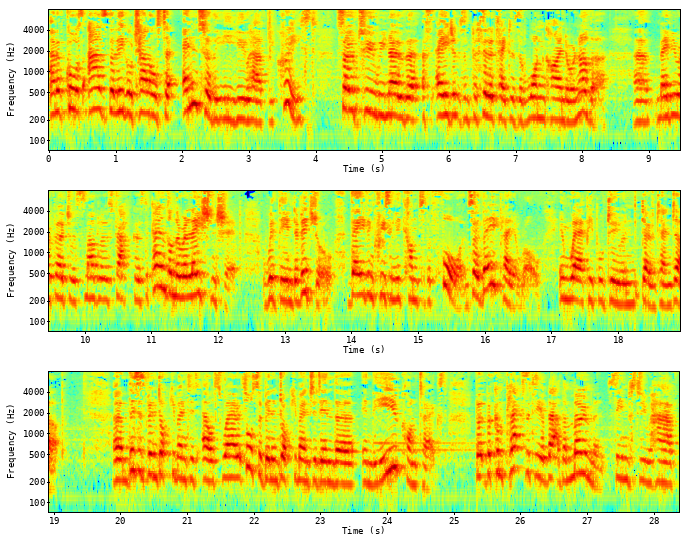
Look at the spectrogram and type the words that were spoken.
And of course, as the legal channels to enter the EU have decreased, so too we know that agents and facilitators of one kind or another, uh, maybe referred to as smugglers, traffickers, depends on the relationship with the individual, they've increasingly come to the fore. And so they play a role in where people do and don't end up. Um, this has been documented elsewhere. It's also been documented in the, in the EU context. But the complexity of that at the moment seems to have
